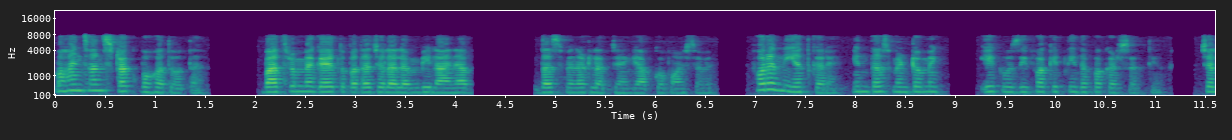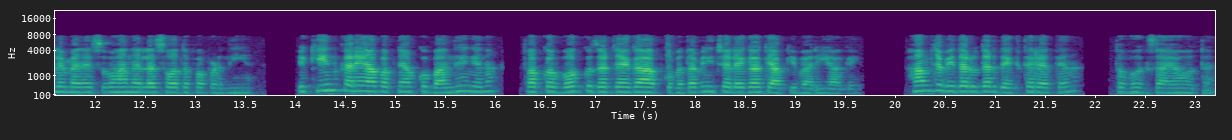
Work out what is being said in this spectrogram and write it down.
وہاں انسان سٹک بہت ہوتا ہے۔ باتھ روم میں گئے تو پتہ چلا لمبی لائن اب دس منٹ لگ جائیں گے آپ کو پہنچتے ہوئے۔ فوراً نیت کریں۔ ان دس منٹوں میں ایک وظیفہ کتنی دفعہ کر سکتی ہوں۔ چلے، میں نے سبحان اللہ سو دفعہ پڑھنی ہے یقین کریں، آپ اپنے آپ کو باندھیں گے نا تو آپ کا وقت گزر جائے گا، آپ کو پتہ بھی نہیں چلے گا کہ آپ کی باری آ گئی۔ ہم جب ادھر ادھر دیکھتے رہتے ہیں نا تو وقت ضائع ہوتا ہے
